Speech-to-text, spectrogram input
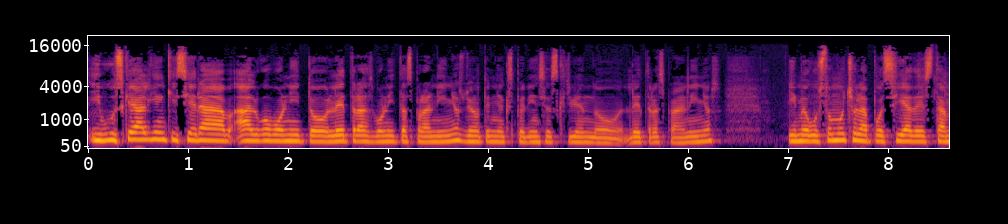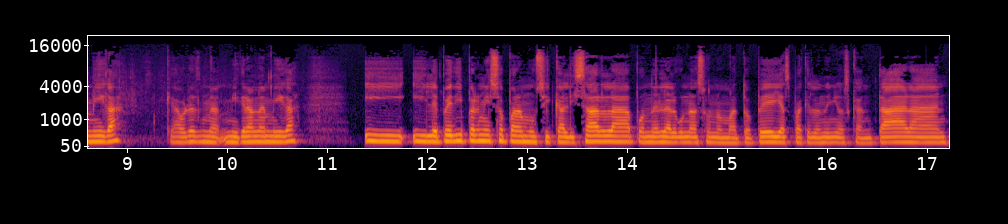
y busqué a alguien que hiciera algo bonito, letras bonitas para niños. Yo no tenía experiencia escribiendo letras para niños. Y me gustó mucho la poesía de esta amiga, que ahora es mi, gran amiga. Y, y, le pedí permiso para musicalizarla, ponerle algunas onomatopeyas para que los niños cantaran.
